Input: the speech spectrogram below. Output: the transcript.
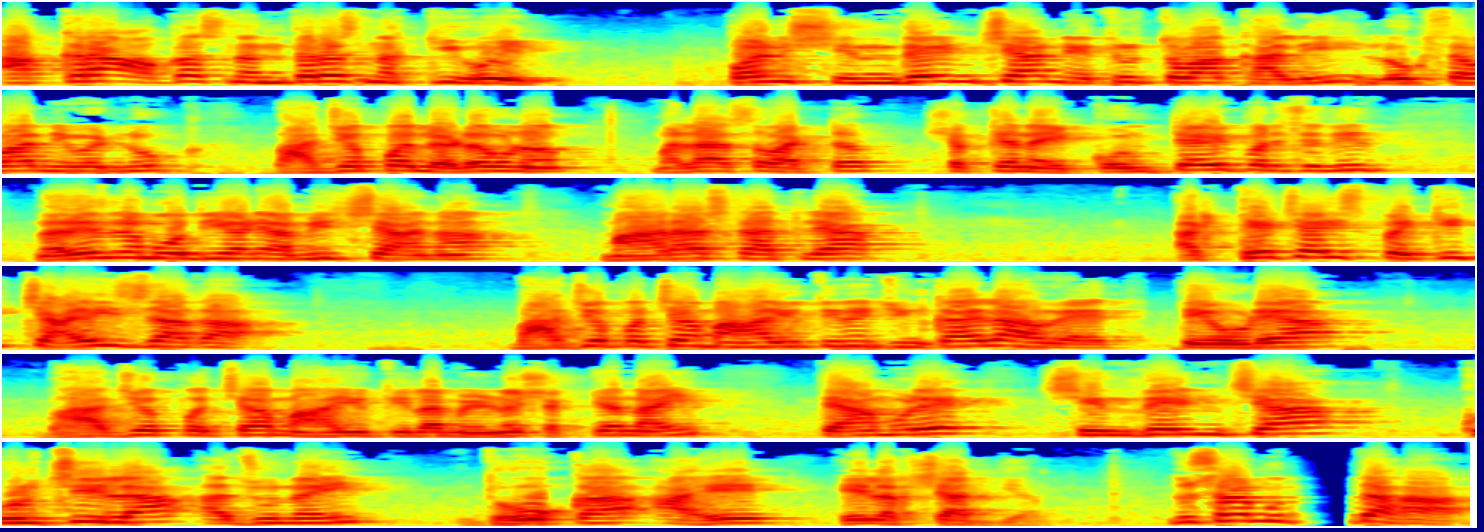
अकरा ऑगस्ट नंतरच नक्की होईल. पण शिंदेच्या नेतृत्वाखाली लोकसभा निवडणूक भाजप लढवणं मला असं वाटतं शक्य नाही. कोणत्याही परिस्थितीत नरेंद्र मोदी आणि अमित शहाना महाराष्ट्रातल्या अठ्ठेचाळीस पैकी चाळीस जागा भाजपच्या महायुतीने जिंकायला हव्या आहेत तेवढ्या भाजपच्या महायुतीला मिळणं शक्य नाही. त्यामुळे शिंदेच्या खुर्चीला अजूनही धोका आहे हे लक्षात घ्या. दुसरा मुद्दा हा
